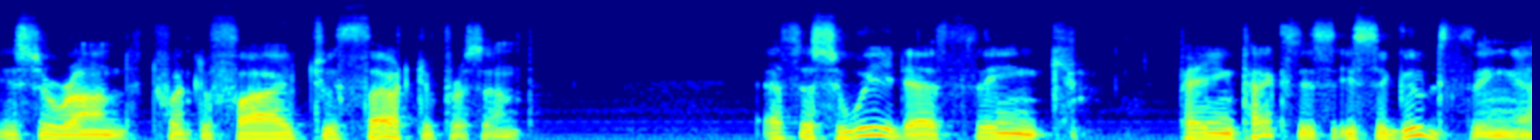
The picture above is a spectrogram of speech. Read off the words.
is around 25 to 30%. As a Swede, I think paying taxes is a good thing,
